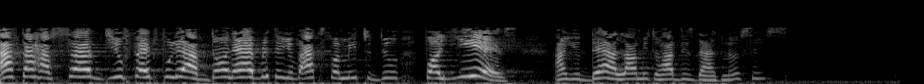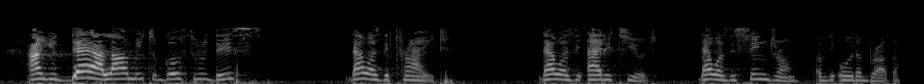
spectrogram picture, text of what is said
After I have served you faithfully, I've done everything you've asked for me to do for years, and you dare allow me to have this diagnosis? And you dare allow me to go through this? That was the pride. That was the attitude. That was the syndrome of the older brother.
